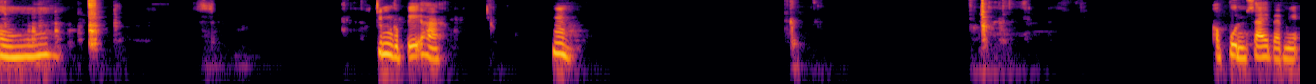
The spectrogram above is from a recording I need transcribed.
อืมจิ้มกะปิค่ะ อืม เขาปุ่นไส้แบบนี้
